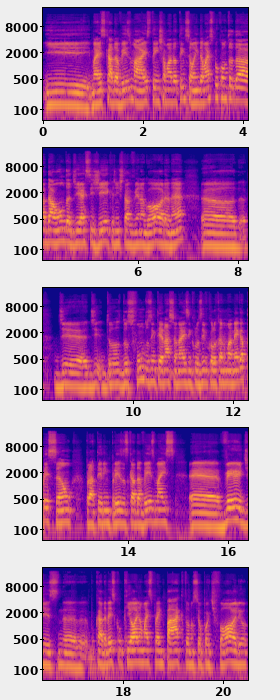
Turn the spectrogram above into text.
e, mas cada vez mais tem chamado a atenção, ainda mais por conta da, da onda de SG que a gente está vivendo agora, né? Uh, de, de do, dos fundos internacionais, inclusive colocando uma mega pressão para ter empresas cada vez mais é, verdes, uh, cada vez que olham mais para impacto no seu portfólio.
